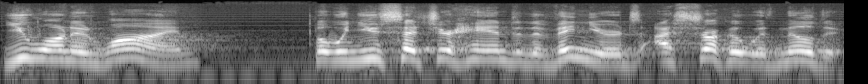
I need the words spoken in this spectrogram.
You wanted wine, but when you set your hand to the vineyards, I struck it with mildew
